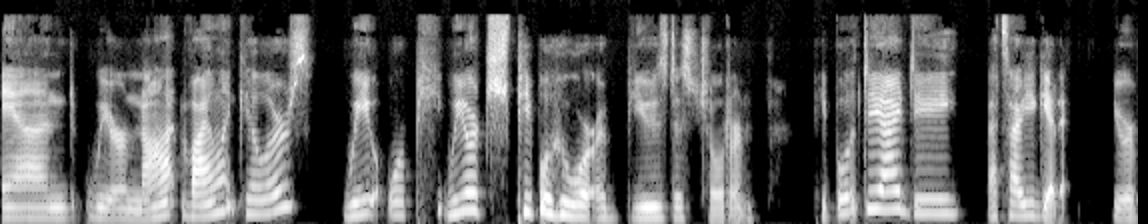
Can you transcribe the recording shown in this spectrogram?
And we are not violent killers. We or we are people who were abused as children. People with DID, that's how you get it. You're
